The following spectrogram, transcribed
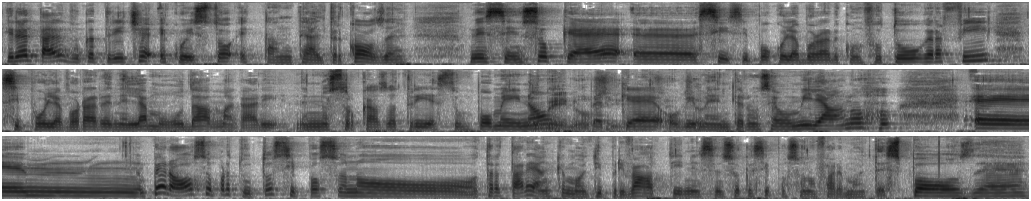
In realtà la truccatrice è questo e tante altre cose, nel senso che eh, sì, si può collaborare con fotografi, si può lavorare nella moda, magari nel nostro caso a Trieste un po' meno, meno perché sì, ovviamente certo. non siamo a Milano, ehm, però soprattutto si possono trattare anche molti privati, nel senso che si possono fare molti molte spose,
